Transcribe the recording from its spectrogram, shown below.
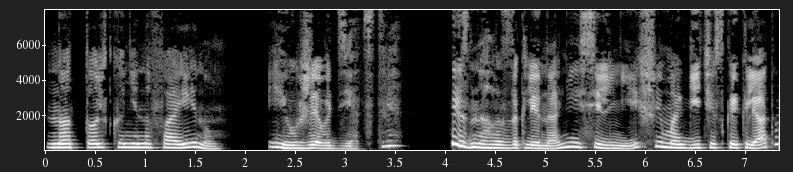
Но только не на Фаину. «И уже в детстве ты знала заклинание сильнейшей магической клятвы?»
